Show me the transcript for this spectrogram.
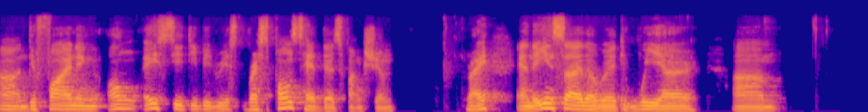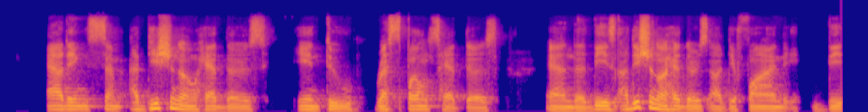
uh, defining on HTTP response headers function right? And inside of it, we are um, adding some additional headers into response headers. And uh, these additional headers are defined the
